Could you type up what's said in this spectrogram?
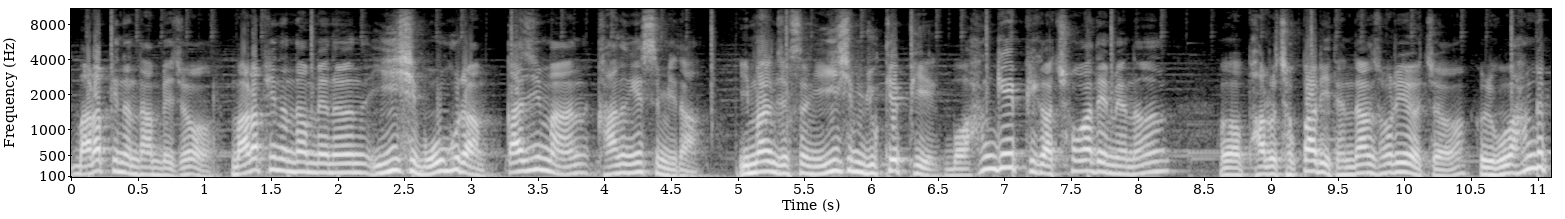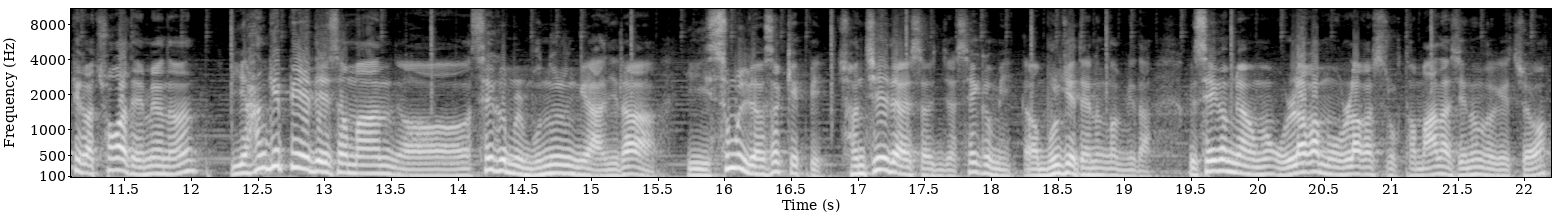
마라피는 담배죠. 마라피는 담배는 25g까지만 가능했습니다. 이만즉슨 26개 피, 뭐 한 개 피가 초과되면은 어, 바로 적발이 된다는 소리였죠. 그리고 한개 피가 초과되면은 이 한개 피에 대해서만 어, 세금을 묻는 게 아니라 이 26개 피 전체에 대해서 이제 세금이 어, 물게 되는 겁니다. 그 세금량은 올라가면 올라갈수록 더 많아지는 거겠죠.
